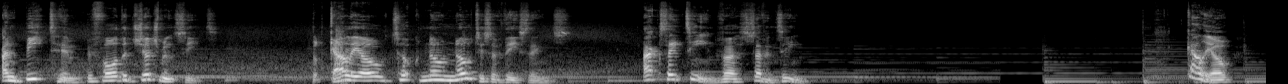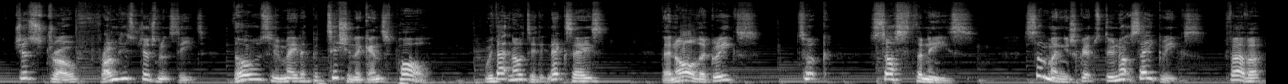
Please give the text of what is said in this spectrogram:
and beat him before the judgment seat. But Gallio took no notice of these things. Acts 18, verse 17. Gallio just drove from his judgment seat those who made a petition against Paul. With that noted, it next says, Then all the Greeks took Sosthenes. Some manuscripts do not say Greeks. Further,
